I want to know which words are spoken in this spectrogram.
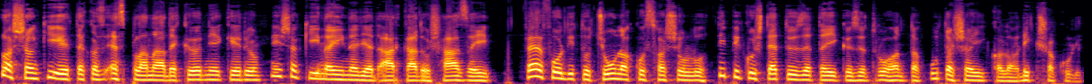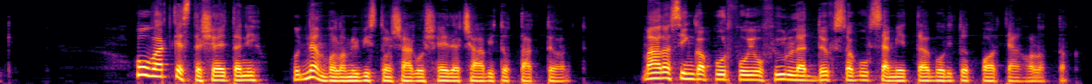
Lassan kiértek az Esplanade környékéről, és a kínai negyed árkádos házai felfordított csónakhoz hasonló, tipikus tetőzetei között rohantak utasaikkal a riksakulik. Howard kezdte sejteni, hogy nem valami biztonságos helyre csábították Törnt. Már a Szingapur folyó füllett dögszagú szeméttel borított partján haladtak.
